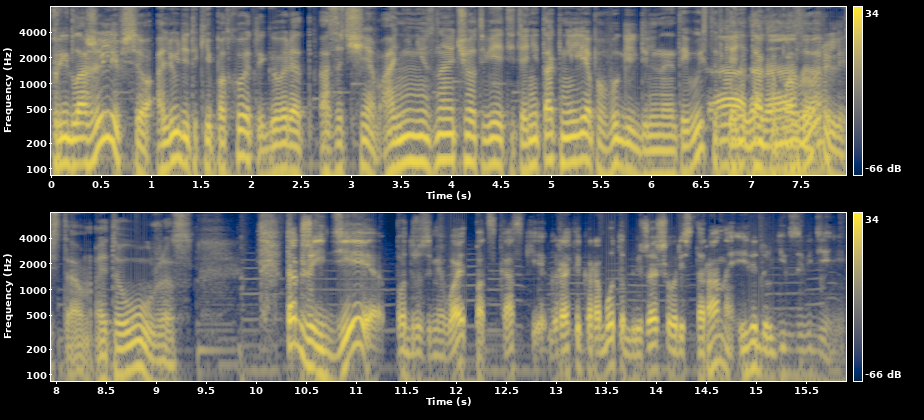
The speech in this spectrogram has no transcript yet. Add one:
предложили все, а люди такие подходят и говорят, а зачем? Они не знают, что ответить, они так нелепо выглядели на этой выставке, Да, они да, так да, опозорились там, это ужас. Также идея подразумевает подсказки графика работы ближайшего ресторана или других заведений.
